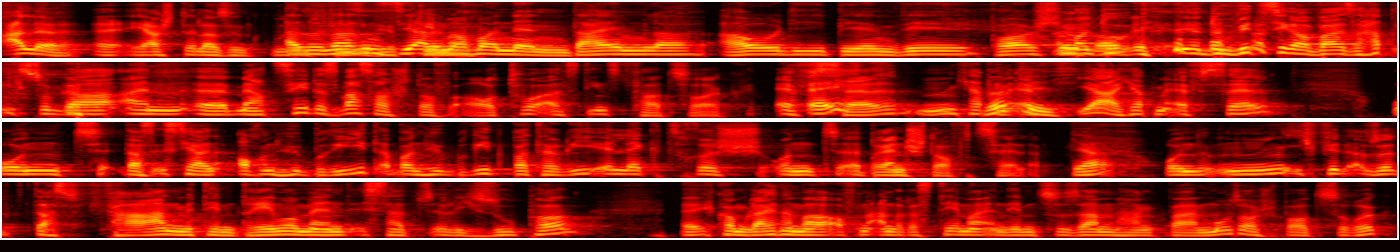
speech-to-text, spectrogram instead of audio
alle äh, Hersteller sind gut. Also lass uns die alle nochmal nennen. Daimler, Audi, BMW, Porsche, Mal, du, äh, du, witzigerweise habe ich sogar ein äh, Mercedes Wasserstoffauto als Dienstfahrzeug. F-Cell. Hm, ich Wirklich? F, ja, ich habe ein F-Cell. Und das ist ja auch ein Hybrid, aber ein Hybrid batterieelektrisch und äh, Brennstoffzelle. Ja. Und mh, hm, ich finde, also das Fahren mit dem Drehmoment ist natürlich super. Äh, ich komme gleich nochmal auf ein anderes Thema in dem Zusammenhang beim Motorsport zurück.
